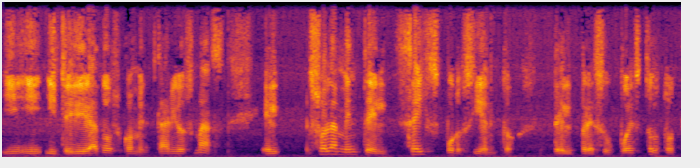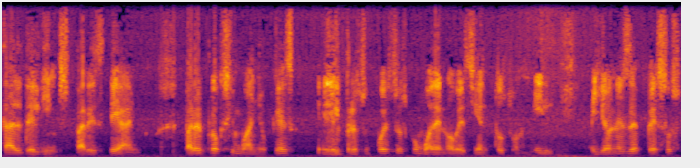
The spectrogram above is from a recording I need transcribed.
y, y, te diría dos comentarios más. El, solamente el 6% del presupuesto total del IMSS para este año para el próximo año, que es el presupuesto es como de 901 mil millones de pesos,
